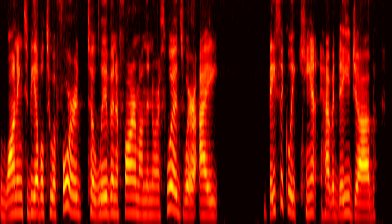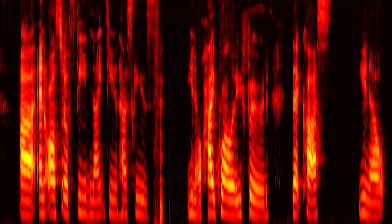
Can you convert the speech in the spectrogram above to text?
wanting to be able to afford to live in a farm on the north woods where i basically can't have a day job uh, and also feed 19 huskies you know high quality food that costs you know,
